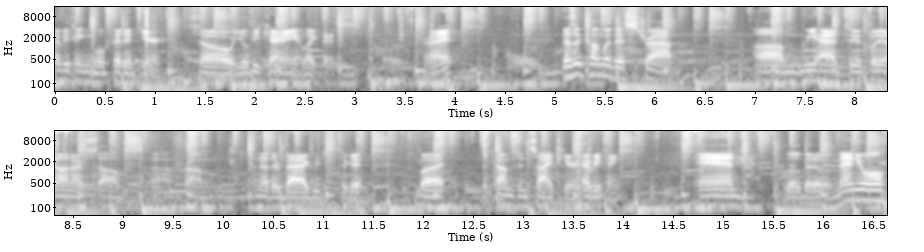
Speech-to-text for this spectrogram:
everything will fit in here. So you'll be carrying it like this, right? Doesn't come with this strap. Um, we had to put it on ourselves uh, from another bag, we just took it. But it comes inside here, everything. And a little bit of a manual.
